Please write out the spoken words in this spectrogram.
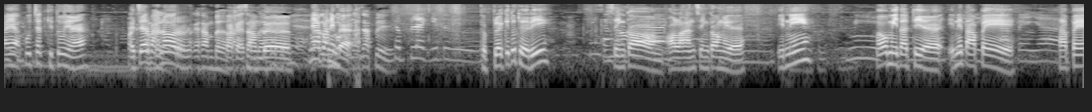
kayak pucat gitu ya. Ajar Pak Nur. Pakai sambal. Pakai sambal. Ini apa nih, Mbak? Geblek itu. Geblek itu dari singkong, olahan singkong ya. Ini Mie. oh mie tadi ya. Ini tape. Tape ya. Tape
